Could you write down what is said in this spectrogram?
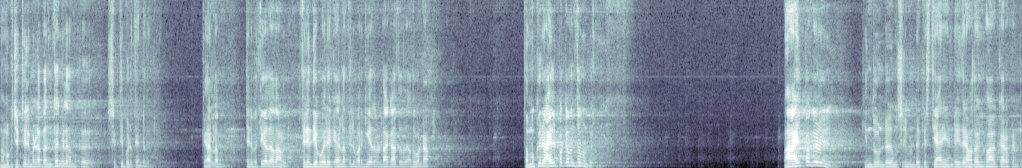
നമുക്ക് ചുറ്റിലുമുള്ള ബന്ധങ്ങളെ നമുക്ക് ശക്തിപ്പെടുത്തേണ്ടതുണ്ട്. കേരളത്തിന്റെ പ്രത്യേകത അതാണല്ലോ. ഉത്തരേന്ത്യ പോലെ കേരളത്തിൽ വർഗീയത ഉണ്ടാക്കാത്തത് അതുകൊണ്ടാണ്. നമുക്കൊരു അയൽപ്പക്ക ബന്ധമുണ്ട്. ആ അയൽപ്പക്കങ്ങളിൽ ഹിന്ദു ഉണ്ട് മുസ്ലിമുണ്ട് ക്രിസ്ത്യാനിയുണ്ട് ഇതര മതവിഭാഗക്കാരൊക്കെ ഉണ്ട്.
